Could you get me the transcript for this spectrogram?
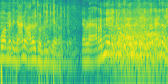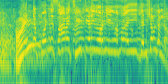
പോകാൻ വേണ്ടി ഞാനും ആലോചിച്ചോണ്ടിരിക്കുകയാണ്. എവിടെ റമ്മി കളിക്കണോ കുരാൻ വെച്ച് കളിക്കണോ കഴുത കളിക്കണോ? എന്റെ പൊന്ന് സാറെ ചീട്ട് കളി എന്ന് പറഞ്ഞു കഴിഞ്ഞാൽ നമ്മളെ ഈ ജംഗ്ഷൻ ഉണ്ടല്ലോ.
